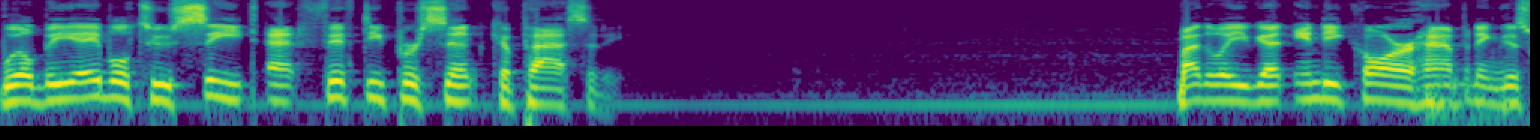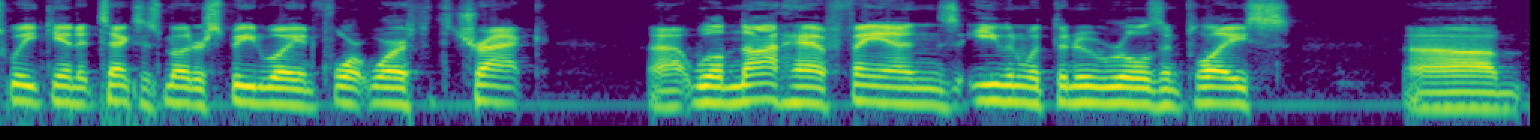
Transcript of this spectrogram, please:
will be able to seat at 50% capacity. By the way, you've got IndyCar happening this weekend at Texas Motor Speedway in Fort Worth. But the track uh, will not have fans, even with the new rules in place. Um,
